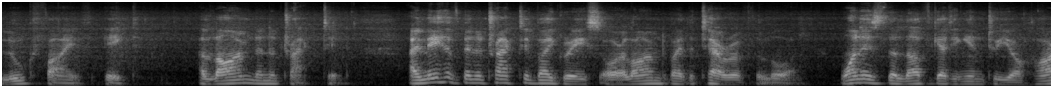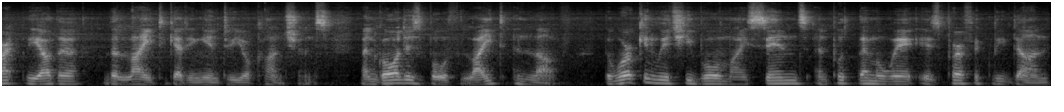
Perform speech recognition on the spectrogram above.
Luke 5 8 alarmed and attracted. I may have been attracted by grace or alarmed by the terror of the Lord. One is the love getting into your heart, the other the light getting into your conscience. And God is both light and love. The work in which he bore my sins and put them away is perfectly done,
